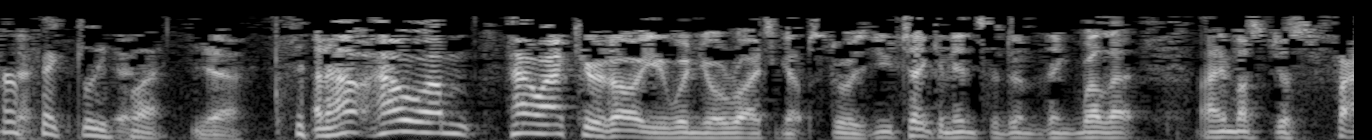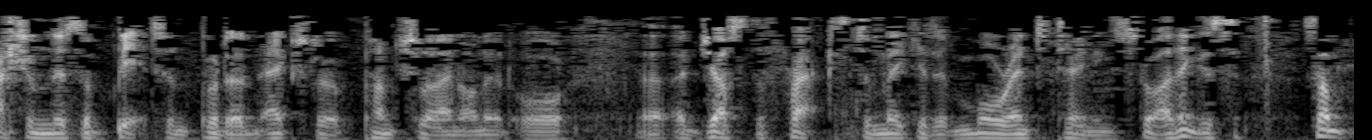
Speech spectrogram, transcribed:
perfectly yeah, put. Yeah. And how how um how accurate are you when you're writing up stories? Do you take an incident and think, well, that, I must just fashion this a bit and put an extra punchline on it, or uh, adjust the facts to make it a more entertaining story? I think it's some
